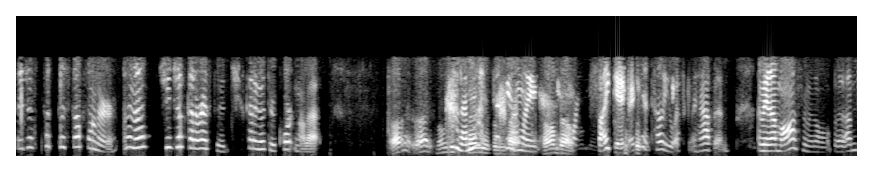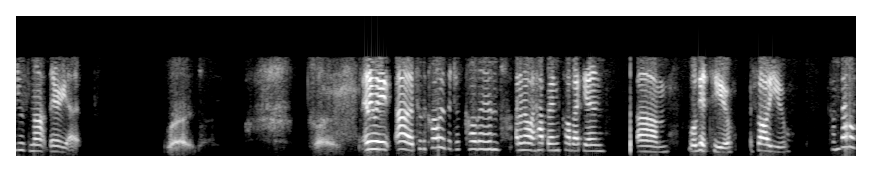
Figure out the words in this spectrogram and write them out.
they just put the stuff on her. I don't know. She just got arrested. She's got to go through court and all that. All right, all right. Get God, I'm not freaking like Calm down. psychic. I can't tell you what's gonna happen. I mean, I'm awesome and all, but I'm just not there yet. Right. Right. Anyway, uh, to the caller that just called in, I don't know what happened. Call back in. Um, we'll get to you. I saw you. Come back.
